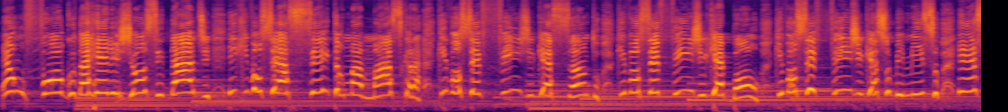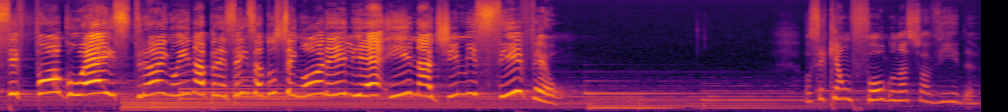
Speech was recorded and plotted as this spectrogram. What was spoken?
É um fogo da religiosidade em que você aceita uma máscara, que você finge que é santo, que você finge que é bom, que você finge que é submisso. Esse fogo é estranho e na presença do Senhor ele é inadmissível. Você quer um fogo na sua vida?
